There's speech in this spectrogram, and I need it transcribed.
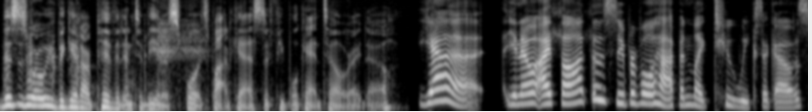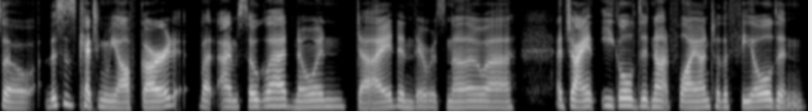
this is where we begin our pivot into being a sports podcast. If people can't tell right now. Yeah, you know, I thought the Super Bowl happened like two weeks ago, so this is catching me off guard. But I'm so glad no one died and there was no uh, a giant eagle did not fly onto the field and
